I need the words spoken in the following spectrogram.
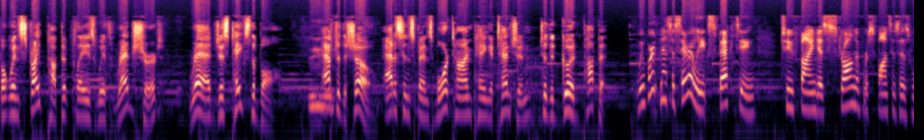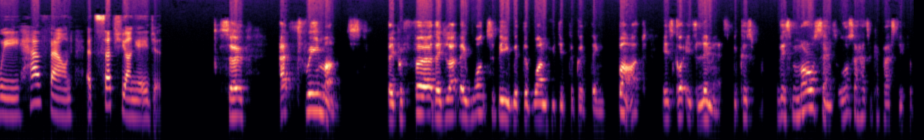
But when Stripe Puppet plays with Red Shirt, Red just takes the ball. Mm. After the show, Addison spends more time paying attention to the good puppet. We weren't necessarily expecting to find as strong of responses as we have found at such young ages. So at three months, they prefer, they like, they want to be with the one who did the good thing, but it's got its limits because this moral sense also has a capacity for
